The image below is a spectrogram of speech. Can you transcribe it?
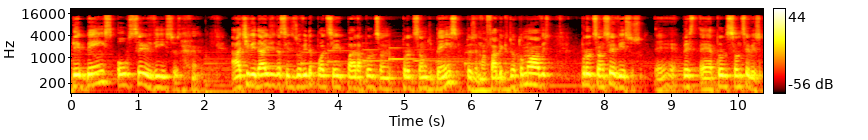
de bens ou serviços. A atividade a ser desenvolvida pode ser para a produção, produção de bens, por exemplo, uma fábrica de automóveis, produção de serviços, é, é, produção de serviços,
